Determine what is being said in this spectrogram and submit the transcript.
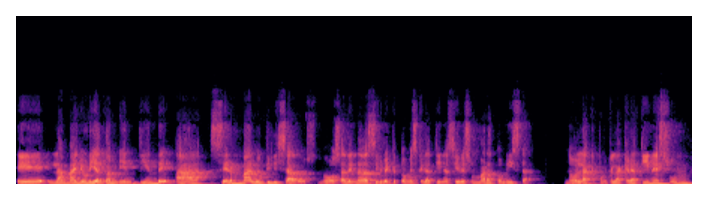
eh, la mayoría también tiende a ser mal utilizados, ¿no? O sea, de nada sirve que tomes creatina si eres un maratonista, ¿no? La, porque la creatina es un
